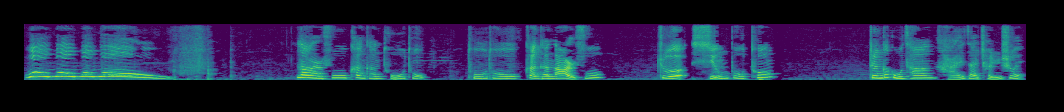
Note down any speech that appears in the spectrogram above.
喔喔喔喔。”拉尔夫看看图图，图图看看拉尔夫。这行不通。整个谷仓还在沉睡。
